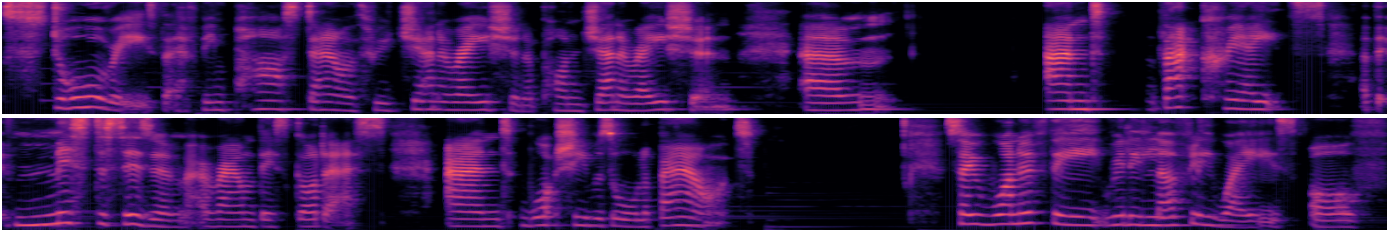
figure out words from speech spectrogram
stories that have been passed down through generation upon generation. Um, and that creates a bit of mysticism around this goddess and what she was all about. So, one of the really lovely ways of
